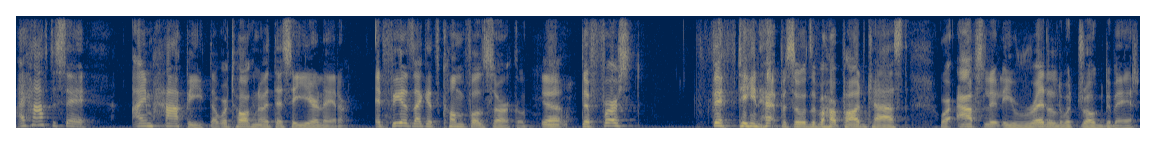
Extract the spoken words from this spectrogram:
I have to say, I'm happy that we're talking about this a year later. It feels like it's come full circle. yeah. The first 15 episodes of our podcast were absolutely riddled with drug debate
